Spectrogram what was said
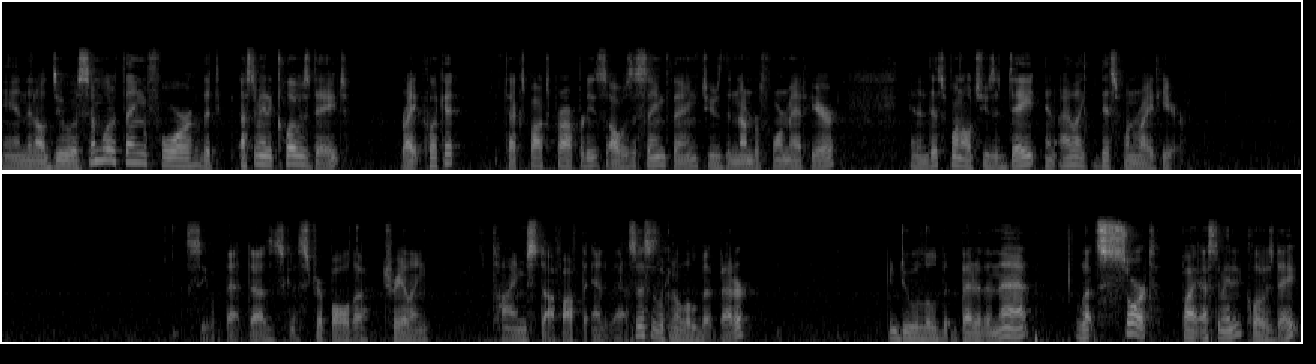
And then I'll do a similar thing for the estimated close date. Right click it, text box properties, always the same thing. Choose the number format here. And in this one I'll choose a date and I like this one right here. Let's see what that does. It's going to strip all the trailing time stuff off the end of that. So this is looking a little bit better. We can do a little bit better than that. Let's sort by estimated close date.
